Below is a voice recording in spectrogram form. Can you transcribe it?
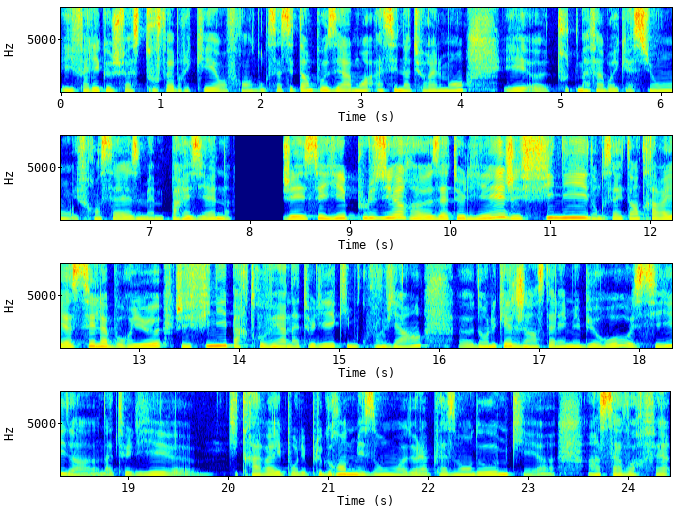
Et il fallait que je fasse tout fabriquer en France. Donc ça s'est imposé à moi assez naturellement. Et euh, toute ma fabrication est française, même parisienne. J'ai essayé plusieurs euh, ateliers, j'ai fini, donc ça a été un travail assez laborieux, j'ai fini par trouver un atelier qui me convient, euh, dans lequel j'ai installé mes bureaux aussi, un atelier qui travaille pour les plus grandes maisons euh, de la place Vendôme, qui a un savoir-faire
